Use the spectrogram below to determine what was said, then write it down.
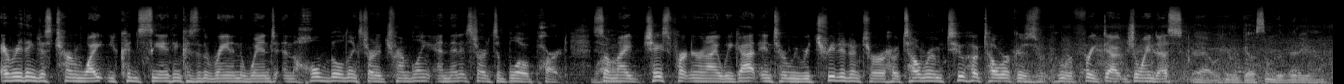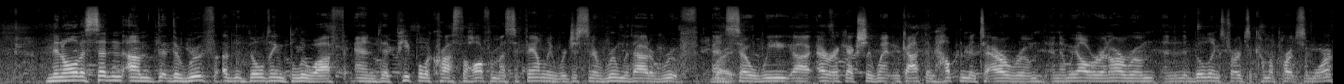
everything just turned white. You couldn't see anything because of the rain and the wind, and the whole building started trembling, and then it started to blow apart. Wow. So my chase partner and I, we got into, we retreated into our hotel room. Two hotel workers who were freaked out joined us. Yeah, well, here we go, some of the video. And then all of a sudden, um, the, the, roof of the building blew off, and the people across the hall from us, the family, were just in a room without a roof. And right. so we, uh, Eric actually went and got them, helped them into our room, and then we all were in our room, and then the building started to come apart some more.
